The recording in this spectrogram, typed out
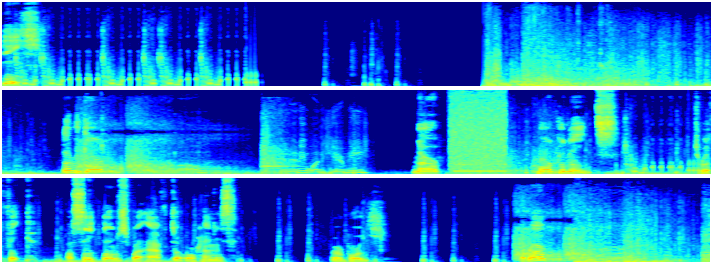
This? There we go. Hello? Can anyone hear me? No. More grenades. Terrific. I'll save those for after Orhana's. Oh boy. Hello? Did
